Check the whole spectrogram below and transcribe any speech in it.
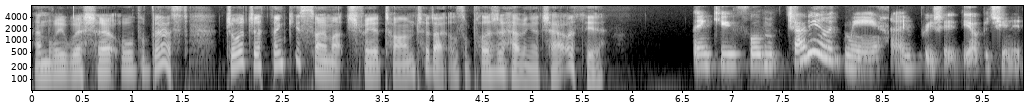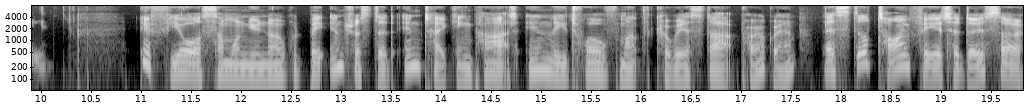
and we wish her all the best. Georgia, thank you so much for your time today. It was a pleasure having a chat with you. Thank you for chatting with me. I appreciate the opportunity. If you're someone you know would be interested in taking part in the 12 month Career Start program, there's still time for you to do so.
